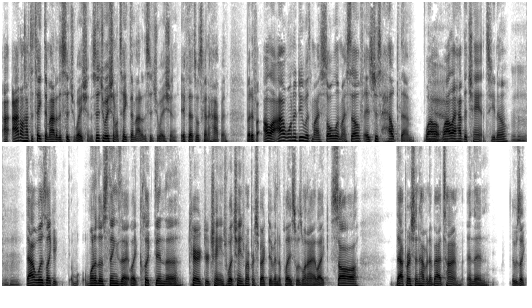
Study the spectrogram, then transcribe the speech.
I don't have to take them out of the situation. The situation will take them out of the situation if that's what's going to happen. But if all I want to do with my soul and myself is just help them while Yeah. while I have the chance, you know, Mm-hmm. Mm-hmm. that was like a, one of those things that like clicked in the character change. What changed my perspective into place was when I like saw that person having a bad time, and then it was like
